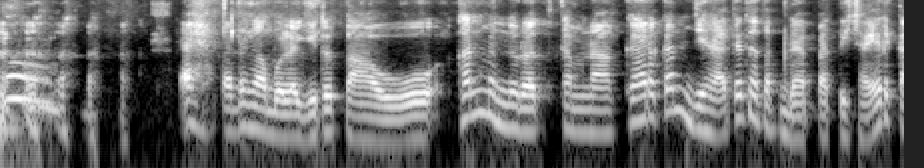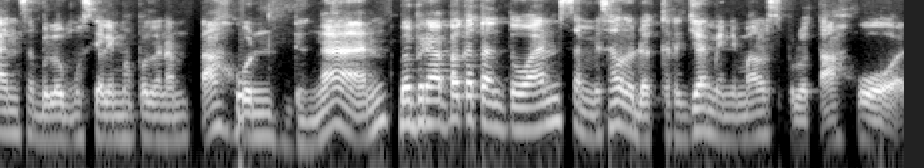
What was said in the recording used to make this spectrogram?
Oh, Eh, tapi nggak boleh gitu tahu. Kan menurut Kemenaker kan JHT tetap dapat dicairkan sebelum usia 56 tahun dengan beberapa ketentuan semisal udah kerja minimal 10 tahun.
